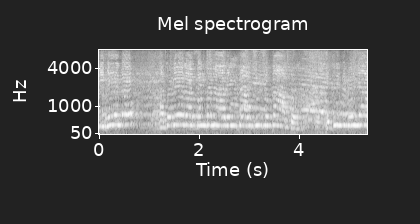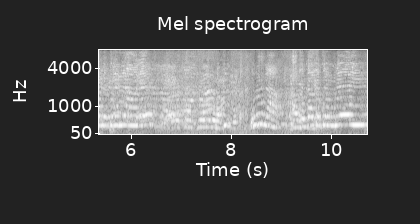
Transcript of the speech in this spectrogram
chi meno, a dover abbandonare il calcio giocato. E quindi vogliamo premiare una ha giocato con noi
